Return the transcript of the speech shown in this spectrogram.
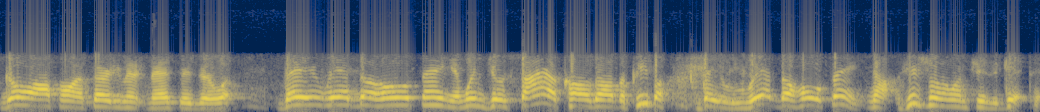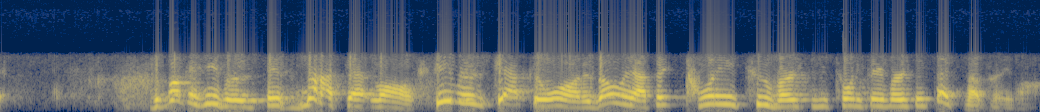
go off on a 30 minute message or what. They read the whole thing. And when Josiah called all the people, they read the whole thing. Now, here's what I want you to get to. The book of Hebrews is not that long. Hebrews chapter 1 is only, I think, 22 verses, 23 verses. That's not very long.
